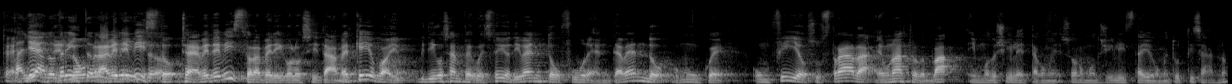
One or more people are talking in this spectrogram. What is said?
cioè, tagliato niente, dritto, lo, avete, dritto. Visto, cioè, avete visto la pericolosità? Perché io poi vi dico sempre questo io divento furente avendo comunque un figlio su strada e un altro che va in motocicletta come sono motociclista io come tutti sanno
